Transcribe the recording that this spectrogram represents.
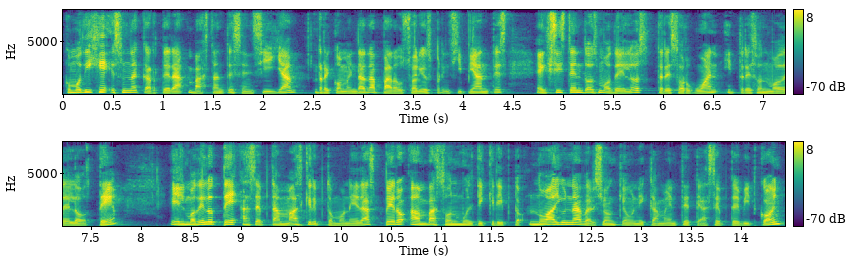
Como dije, es una cartera bastante sencilla, recomendada para usuarios principiantes. Existen dos modelos, Trezor One y Trezor modelo T. El modelo T acepta más criptomonedas, pero ambas son multicripto. No hay una versión que únicamente te acepte Bitcoin.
